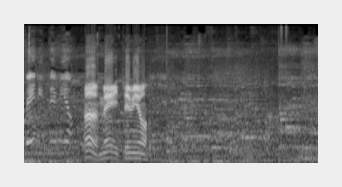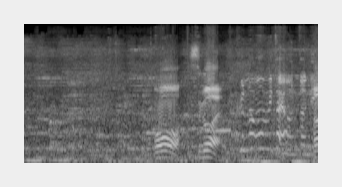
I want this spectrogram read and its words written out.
目に行ってみよう。うん麺行ってみよう。おおすごい。クラブみたい本当に。すうん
